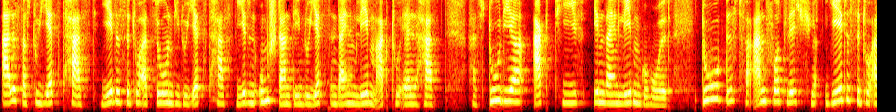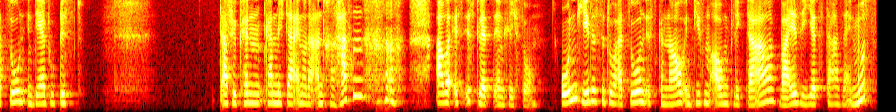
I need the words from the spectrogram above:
alles, was du jetzt hast, jede Situation, die du jetzt hast, jeden Umstand, den du jetzt in deinem Leben aktuell hast, hast du dir aktiv in dein Leben geholt. Du bist verantwortlich für jede Situation, in der du bist. Dafür können, kann mich der ein oder andere hassen, aber es ist letztendlich so. Und jede Situation ist genau in diesem Augenblick da, weil sie jetzt da sein muss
